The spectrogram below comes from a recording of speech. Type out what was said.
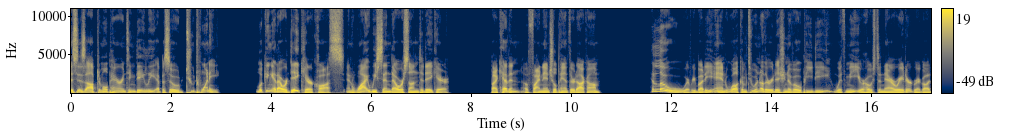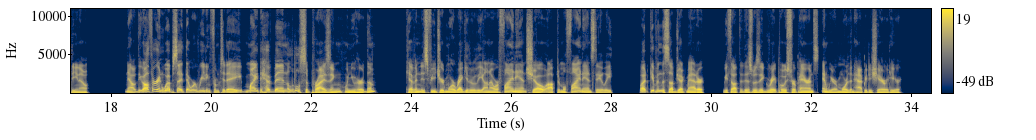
This is Optimal Parenting Daily, episode 220 looking at our daycare costs and why we send our son to daycare. By Kevin of FinancialPanther.com. Hello, everybody, and welcome to another edition of OPD with me, your host and narrator, Greg Audino. Now, the author and website that we're reading from today might have been a little surprising when you heard them. Kevin is featured more regularly on our finance show, Optimal Finance Daily, but given the subject matter, we thought that this was a great post for parents, and we are more than happy to share it here.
